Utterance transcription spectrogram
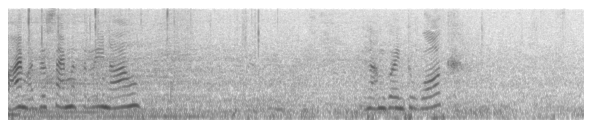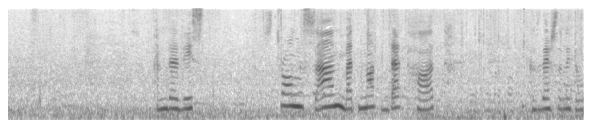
I'm at the cemetery now. And I'm going to walk under this strong sun but not that hot because there's a little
